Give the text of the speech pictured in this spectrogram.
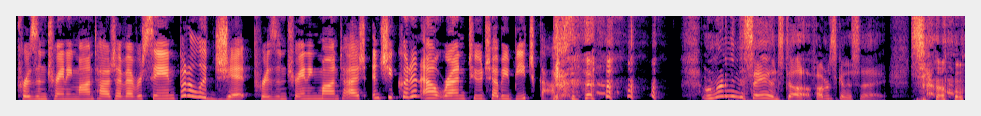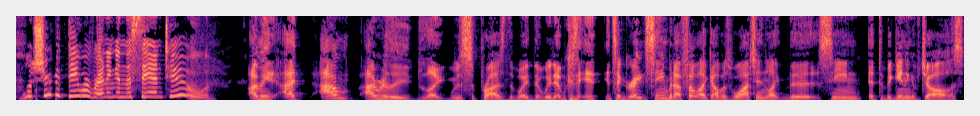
prison training montage I've ever seen, but a legit prison training montage and she couldn't outrun two chubby beach cops. Mean, running in the sand's tough. I'm just gonna say. So well, sure, but they were running in the sand too. I mean, I I'm I really like was surprised the way that we did because it, it's a great scene, but I felt like I was watching like the scene at the beginning of Jaws,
